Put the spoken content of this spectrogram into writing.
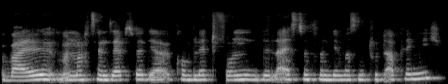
weil man macht seinen Selbstwert ja komplett von der Leistung, von dem, was man tut, abhängig.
